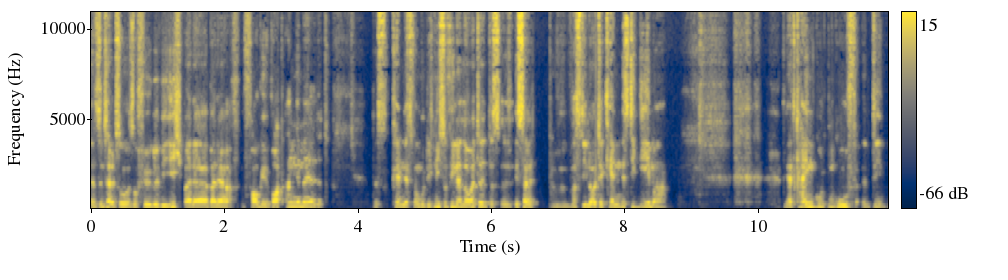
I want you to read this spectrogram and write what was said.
Da sind halt so, so Vögel wie ich bei der, bei der VG Wort angemeldet. Das kennen jetzt vermutlich nicht so viele Leute. Das ist halt, was die Leute kennen, ist die GEMA. Die hat keinen guten Ruf. Die,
